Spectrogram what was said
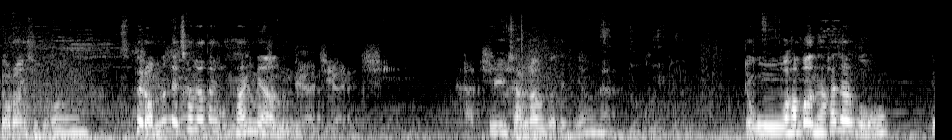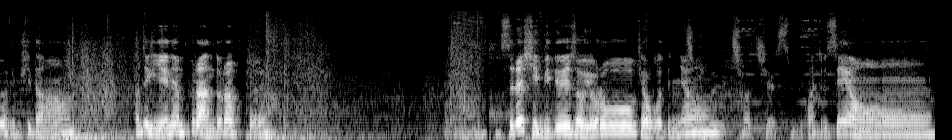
이런 식으로 스펠 없는데 찾아다니면 하지 않지. 힐잘 나오거든요 요거 한번 하자고 찍어줍시다 아직 얘는 풀 안 돌았고 쓰레쉬 미드에서 요렇게 오거든요. 와주세요.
